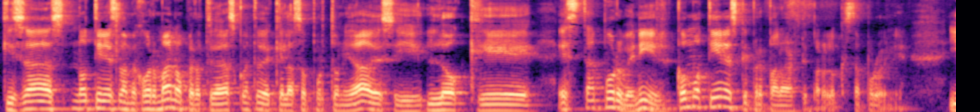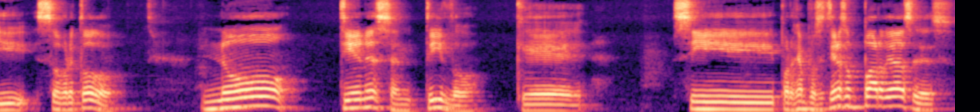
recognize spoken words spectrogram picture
Quizás no tienes la mejor mano, pero te das cuenta de que las oportunidades y lo que está por venir, cómo tienes que prepararte para lo que está por venir. Y sobre todo, no tiene sentido que si, por ejemplo, si tienes un par de haces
